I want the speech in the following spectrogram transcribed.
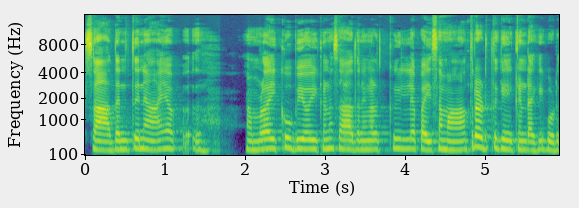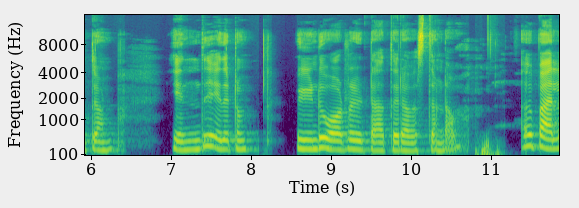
സാധനത്തിനായ നമ്മളതിക്ക് ഉപയോഗിക്കുന്ന സാധനങ്ങൾക്ക് ഉള്ള പൈസ മാത്രം എടുത്ത് കേക്ക് ഉണ്ടാക്കി കൊടുത്താണ്. എന്ത് ചെയ്തിട്ടും വീണ്ടും ഓർഡർ കിട്ടാത്തൊരവസ്ഥ ഉണ്ടാവും അത് പല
